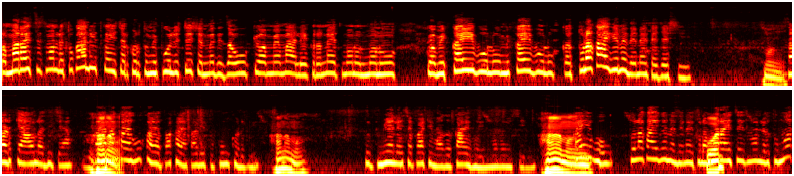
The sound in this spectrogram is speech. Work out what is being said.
तुला मरायचंच म्हणलं तू काय काय विचार करतो मी पोलीस स्टेशनमध्ये जाऊ किंवा मी माझ्या लेकरं नाहीत म्हणून म्हणू किंवा मी काही बोलू मी काही बोलू का- तुला काय घेणं दे नाही त्याच्याशी? मग. सडक्या अवलादीच्या हा ना. काय गुखाळ्या पाखाळ्या काढी तू कुंखडबी हा ना मग. तू मेल्याच्या पाठीमागं काय होईल म्हणून हा ना काही मग भाऊ तुला काय घेणं दे नाही तुला कोण? मरायचंच म्हणलं तू मर.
